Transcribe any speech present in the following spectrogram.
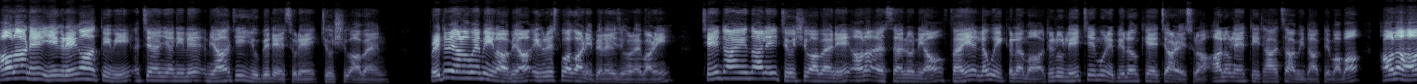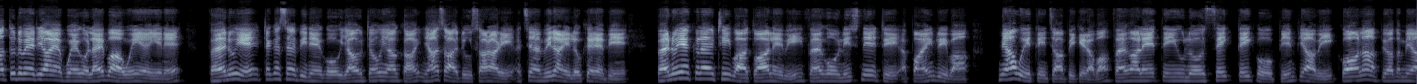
အောင်လာနဲ့ရင်ကလေးကတည်ပြီးအကြံဉာဏ်တွေလည်းအများကြီးယူပြတယ်ဆိုတဲ့ဂျိုရှူအာဘန်ပရိသတ်များလုံးပဲမင်္ဂလာပါဗျာအင်္ဂလိပ်ဘွားကနေပြန်လည်ကြိုလိုက်ပါတယ်ချင်းတိုင်းရင်းသားလေးဂျိုရှူအာဘန်နဲ့အောင်လာအန်ဆန်တို့နှစ်ယောက်ဗန်ရဲ့လက်ဝဲကလပ်မှာအတူတူလေးချင်းမှုတွေပြုလုပ်ခဲ့ကြတယ်ဆိုတာအားလုံးလည်းသိထားကြပြီးသားဖြစ်ပါပါအောင်လာဟာသူတပည့်တရားရဲ့ပွဲကိုလိုက်ပါဝင်းရရင်နဲ့ဗန်တို့ရဲ့တက္ကဆက်ပြည်နယ်ကိုရောက်တုံးရောက်ကညစာအတူစားတာတွေအကြံပေးတာတွေလုပ်ခဲ့တဲ့ပြင်ဗန်တို့ရဲ့ကလပ်ထိပါသွားလဲပြီးဗန်ကိုနီးစနစ်တွေအပိုင်းတွေပါ မျှဝေတင်ကြားပေးခဲ့တာပါဗန်ကလည်းတင်ယူလိုစိတ်တိတ်ကိုပြင်းပြပြီးကော်လာပြောသမျှ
